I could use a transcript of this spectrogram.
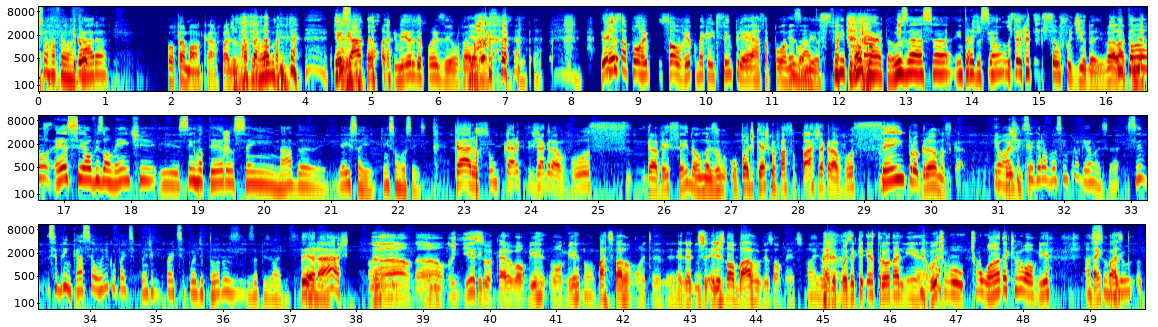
sou o Rafael Ancara. Pô, foi mal, cara. Fala de novo. De novo. Ricardo fala primeiro, depois eu. Vai lá. Deixa Eu- essa porra aí pro pessoal ver como é que a gente sempre erra essa porra no Exato. começo. Felipe, não corta. Usa essa introdução. Usa essa introdução fodida aí. Vai lá, então, começa. esse é o Visualmente e sem roteiro, sem nada. E é isso aí. Quem são vocês? Cara, eu sou um cara que já gravou. s- Gravei 100 não, mas o, o podcast que eu faço parte já gravou 100 programas, cara. Eu coisa acho que você gravou sem programas. Se, se brincar, você é o único participante que participou de todos os episódios. Será? Acho que Não, não. No início, cara, o Almir, o Almir não participava muito. Ele, ele, ele esnobava visualmente. Olha, Aí depois é que ele entrou na linha. O último, último ano é que o Almir tá em quase assumiu. tudo.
